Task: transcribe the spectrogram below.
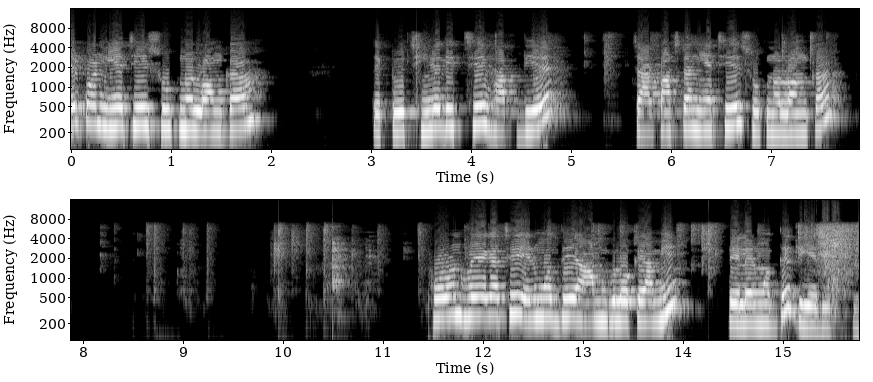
এরপর নিয়েছি শুকনো লঙ্কা। একটু ছিঁড়ে দিচ্ছি হাত দিয়ে। চার পাঁচটা নিয়েছি শুকনো লঙ্কা। ফোড়ন হয়ে গেছে, এর মধ্যে আমগুলোকে আমি তেলের মধ্যে দিয়ে দিচ্ছি।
